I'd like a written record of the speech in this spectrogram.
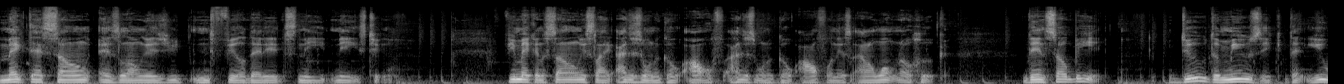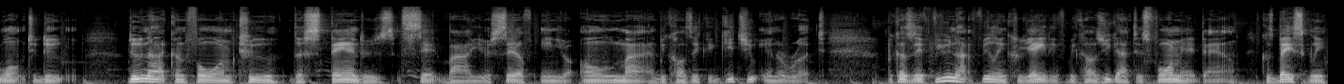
make that song as long as you feel that it's need needs to. If you're making a song, it's like I just want to go off. I just want to go off on this. I don't want no hook. Then so be it. Do the music that you want to do. Do not conform to the standards set by yourself in your own mind because it could get you in a rut. Because if you're not feeling creative because you got this format down, because basically,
